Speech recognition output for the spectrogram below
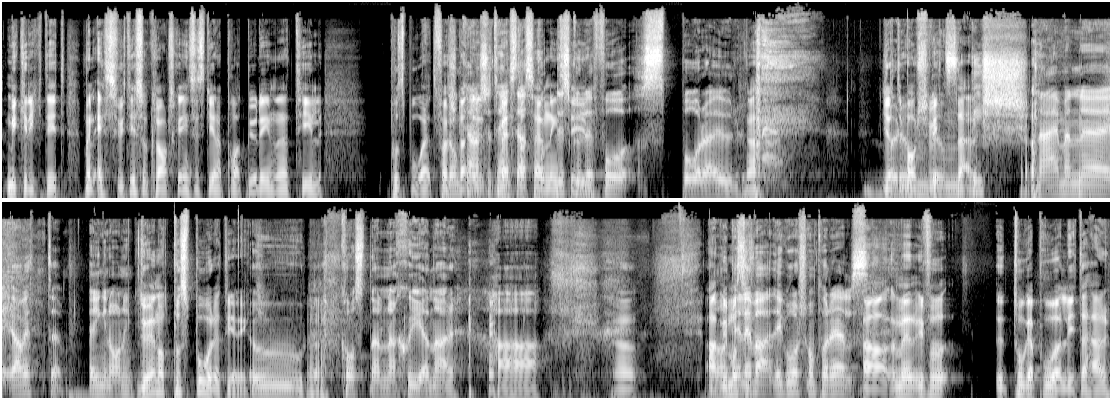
Mycket riktigt. Men SVT såklart ska insistera på att bjuda in henne till På spåret, första, De kanske tänkte bästa att det skulle få spåra ur. Göteborgsvitsar. Brum-dum-dish. Nej, men eh, jag vet inte. Jag har ingen aning. Du är något På spåret Erik. Oh, Kostnaderna skenar. Haha. Ja, Ja, måste, Eller va, det går som på räls. ja, men vi får tåga på lite här.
